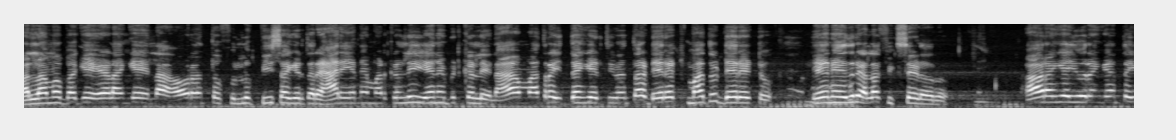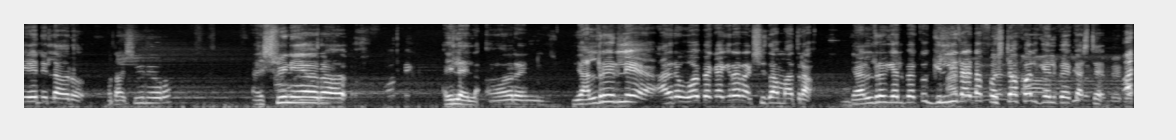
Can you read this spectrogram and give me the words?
ಮಲ್ಲಮ್ಮ ಬಗ್ಗೆ. ಹೇಳಂಗೆ ಇಲ್ಲ. ಅವರಂತೂ ಫುಲ್ಲು ಪೀಸ್ ಆಗಿರ್ತಾರೆ. ಯಾರು ಏನೇ ಮಾಡ್ಕೊಳ್ಳಿ ಏನೇ ಬಿಟ್ಕೊಳ್ಳಿ. ನಾವು ಮಾತ್ರ ಇದ್ದಂಗೆ ಇರ್ತೀವಿ ಅಂತ ಡೈರೆಕ್ಟ್ ಮಾತು ಡೈರೆಕ್ಟ್ ಏನೇ ಇದ್ರು ಎಲ್ಲ ಫಿಕ್ಸೆಡ್ ಅವರು. ಅವ್ರಂಗೆ ಇವ್ರಂಗೆ ಅಂತ ಏನಿಲ್ಲ ಅವರು. ಮತ್ತೆ ಅಶ್ವಿನಿ ಅವರು? ಅಶ್ವಿನಿ ಅವರ ಇಲ್ಲ ಇಲ್ಲ. ಅವ್ರ ಎಲ್ರು ಇರ್ಲಿ. ಆದ್ರೆ ಹೋಗ್ಬೇಕಾಗಿರೋ ರಕ್ಷಿತಾ ಮಾತ್ರ. ಎಲ್ರು ಗೆಲ್ಬೇಕು Gilli Nata first of all ಗೆಲ್ಬೇಕಷ್ಟೇ. ಆ,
